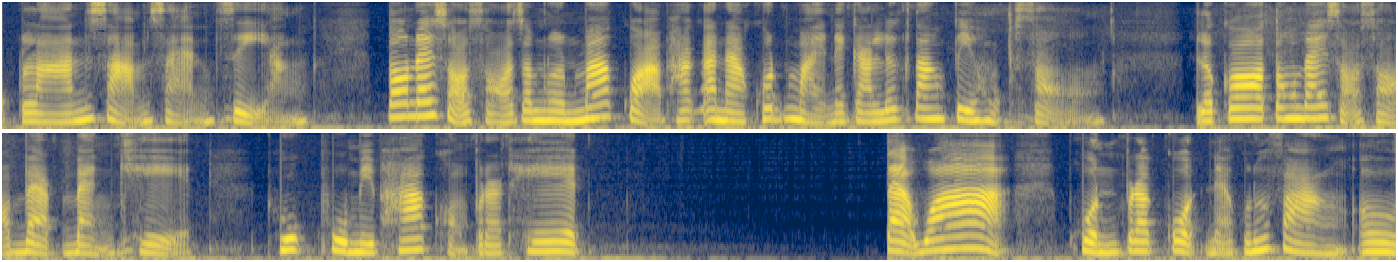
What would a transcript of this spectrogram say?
6 ล้าน3แสนเสียง ต้องได้สสจำนวนมากกว่าพรรคอนาคตใหม่ในการเลือกตั้งปี 62 แล้วก็ต้องได้สสแบบแบ่งเขต ทุกภูมิภาคของประเทศ แต่ว่าผลปรากฏเนี่ยคุณผู้ฟังเออ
